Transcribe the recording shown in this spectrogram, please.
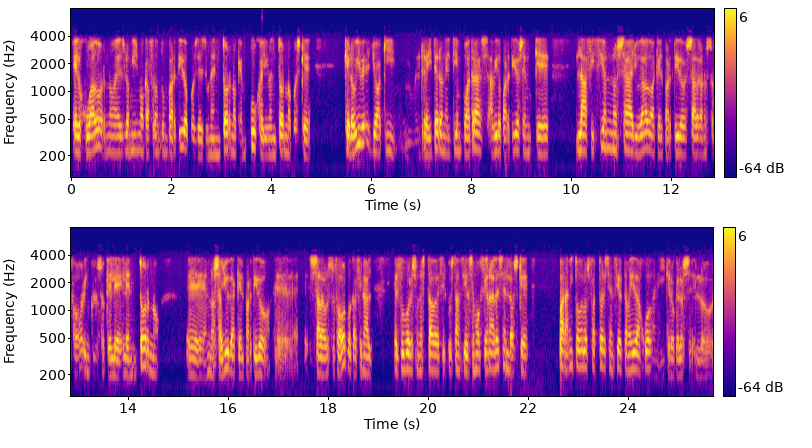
El jugador no es lo mismo que afronta un partido pues desde un entorno que empuja y un entorno pues que, que lo vive. Yo aquí reitero en el tiempo atrás ha habido partidos en que la afición nos ha ayudado a que el partido salga a nuestro favor, incluso que el, el entorno eh, nos ayude a que el partido eh, salga a nuestro favor, porque al final el fútbol es un estado de circunstancias emocionales en los que para mí todos los factores en cierta medida juegan y creo que los, lo,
